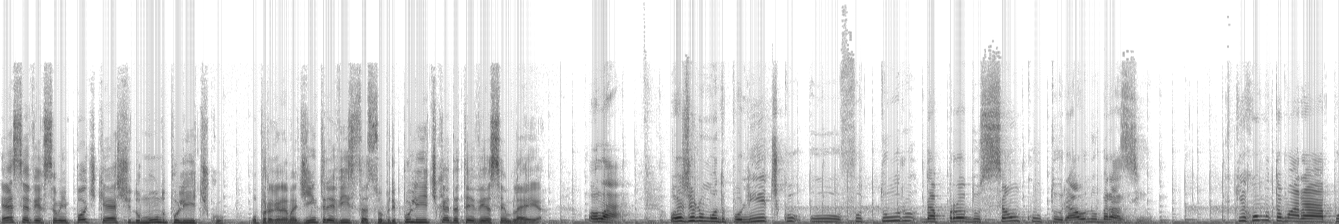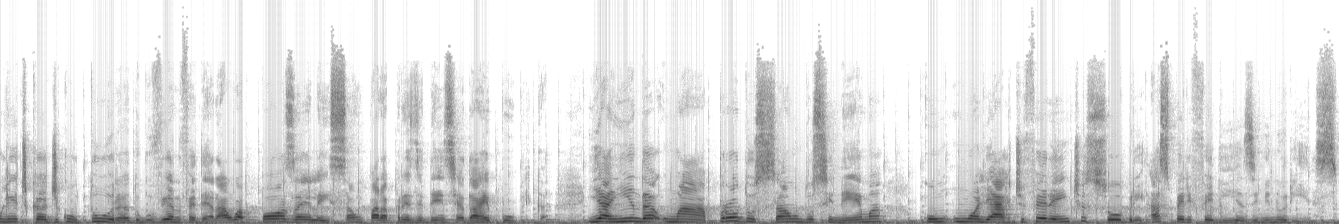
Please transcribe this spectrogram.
Essa é a versão em podcast do Mundo Político, o programa de entrevistas sobre política da TV Assembleia. Olá! Hoje no Mundo Político, o futuro da produção cultural no Brasil. Que rumo tomará a política de cultura do governo federal após a eleição para a presidência da República? E ainda uma produção do cinema com um olhar diferente sobre as periferias e minorias.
